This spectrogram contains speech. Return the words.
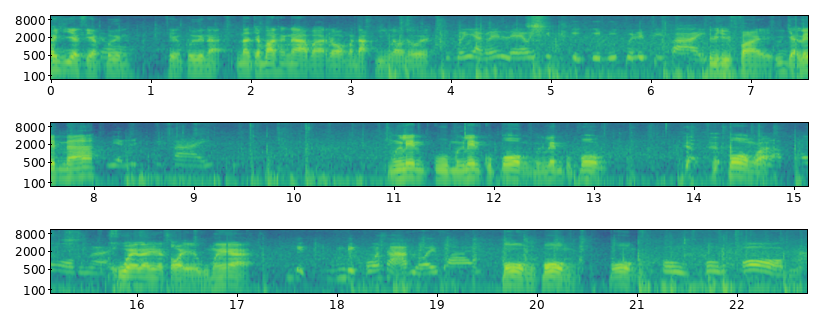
อ้ยเฮียเสียงปืน เสียงปืนอะ น่าจะบ้านข้างหน้าปะรองมันดักยิงเรานะเว้ยกูไม่อยากเล่นแล้วไอ้เกมเกมเกมนี้กูเล่นฟรีไฟทีไฟอุ๊ยอย่าเล่นนะ กูอยากเล่นฟรีไฟมึงเล่นกู มึงเล่นกูโป้ง มึงเล่นกูโป้ง โป้งว่ะพ่อมึงไงคุยอะไรอะต่อยอะกูไหมอะเด็กเด็กปสามร้อยควายโป้ง โป้ง โป้ง โป่งโป่งพ่อมึงอะ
